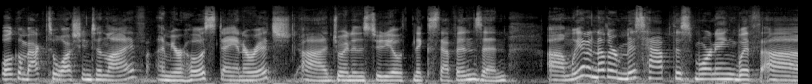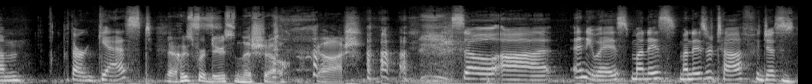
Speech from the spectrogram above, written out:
Welcome back to Washington Live. I'm your host, Diana Rich, uh, joined in the studio with Nick Steffens. And um, we had another mishap this morning with, um, with our guest. Yeah, who's producing this show? Gosh. So, uh, anyways, Mondays Mondays are tough. You just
